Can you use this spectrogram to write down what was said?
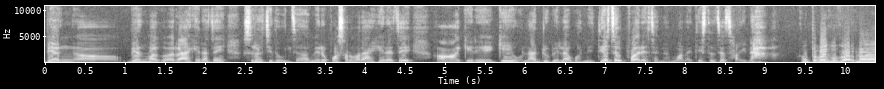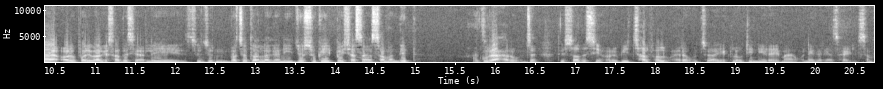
ब्याङ्क ब्याङ्कमा राखेर चाहिँ सुरक्षित हुन्छ। मेरो पसलमा राखेर चाहिँ के अरे केही होला डुबेला भन्ने त्यो चाहिँ परेको छैन मलाई। त्यस्तो चाहिँ छैन। तपाईँको घरमा अरू परिवारका सदस्यहरूले जुन बचत लगानी जोसुकै पैसासँग सम्बन्धित कुराहरू हुन्छ। त्यो सदस्यहरू बिच छलफल भएर हुन्छ एकलौटी निर्णयमा हुने गरेको छ अहिलेसम्म?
